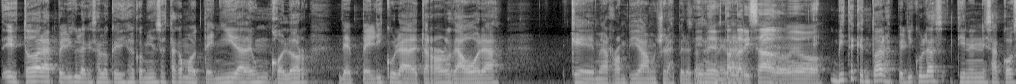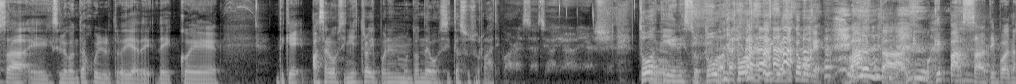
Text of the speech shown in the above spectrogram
eh, toda la película, que es algo que dije al comienzo, está como teñida de un color de película de terror de ahora que me rompía mucho las pelotas. Sí, general. estandarizado, medio... Viste que en todas las películas tienen esa cosa, eh, se lo conté a Julio el otro día, de, de que, de que pasa algo siniestro y ponen un montón de voces susurradas, tipo. Todas tienen eso, todas, todas las películas es como que basta, tipo, ¿qué pasa? Tipo, no,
